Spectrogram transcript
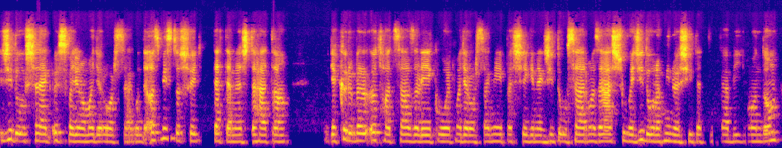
zsidóság összvagyon a Magyarországon, de az biztos, hogy tetemes, tehát a, ugye körülbelül 5-6 százalék volt Magyarország népességének zsidó származású, vagy zsidónak minősített, inkább így mondom,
